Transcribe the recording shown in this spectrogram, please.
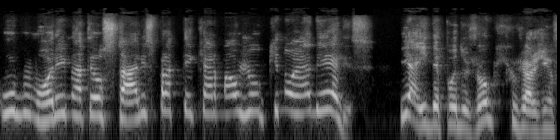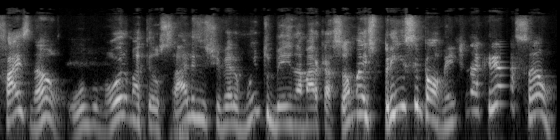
Hugo Moura e Matheus Salles para ter que armar o jogo que não é deles. E aí, depois do jogo, o que o Jorginho faz? Não. O Hugo Moura e o Matheus Salles estiveram muito bem na marcação, mas principalmente na criação.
